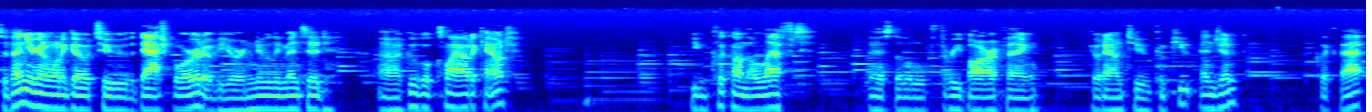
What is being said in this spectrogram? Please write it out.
So then you're going to want to go to the dashboard of your newly minted uh, Google Cloud account. You can click on the left, there's the little three bar thing. Go down to Compute Engine, click that.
